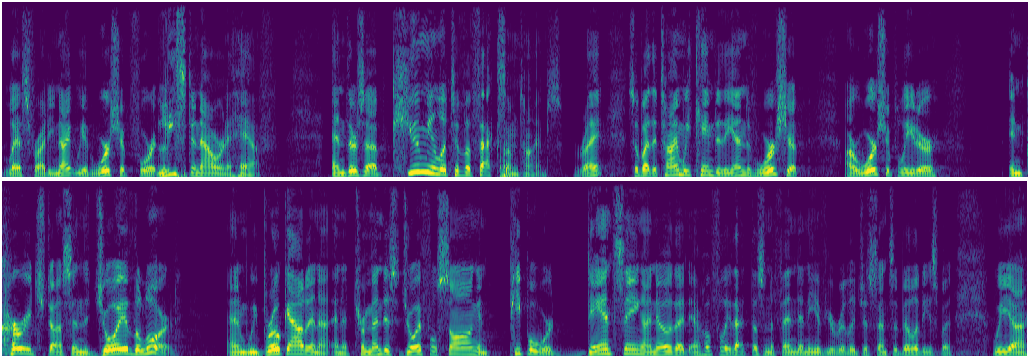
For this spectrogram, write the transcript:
last Friday night we had worship for at least an hour and a half. And there's a cumulative effect sometimes, right? So by the time we came to the end of worship, our worship leader encouraged us in the joy of the Lord. And we broke out in a, in a tremendous, joyful song, and people were dancing. I know that uh, hopefully that doesn't offend any of your religious sensibilities, but we. Uh,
